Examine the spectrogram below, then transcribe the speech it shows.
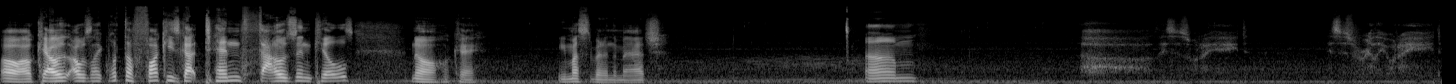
Oh, okay. I was, I was like, what the fuck? He's got 10,000 kills? No, okay. He must have been in the match. Um. this is what I hate. This is really what I hate.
